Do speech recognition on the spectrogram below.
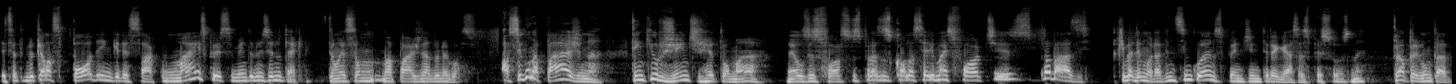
etc., porque elas podem ingressar com mais conhecimento no ensino técnico. Então, essa é uma página do negócio. A segunda página tem que urgente retomar né, os esforços para as escolas serem mais fortes para a base. Porque vai demorar 25 anos para a gente entregar essas pessoas, né? Então, a pergunta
